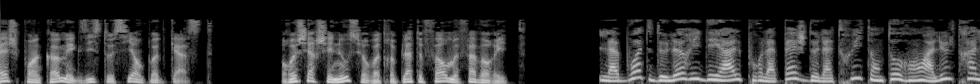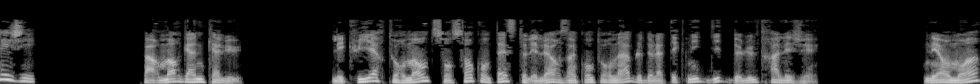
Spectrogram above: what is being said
pêche.com existe aussi en podcast. Recherchez-nous sur votre plateforme favorite. La boîte de l'heure idéale pour la pêche de la truite en torrent à l'ultra léger. Par Morgane Calu. Les cuillères tournantes sont sans conteste les leurres incontournables de la technique dite de l'ultra léger. Néanmoins,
